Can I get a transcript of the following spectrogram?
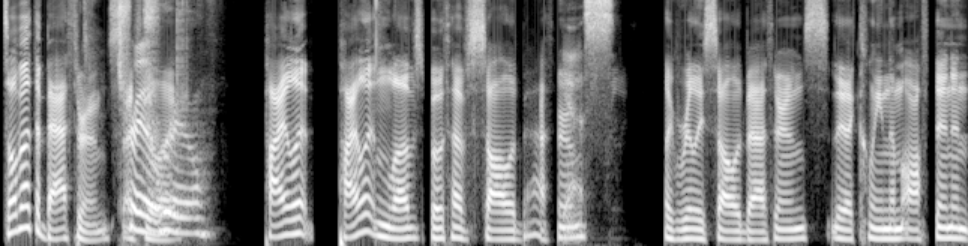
It's all about the bathrooms. I True. feel like. True. Pilot Pilot and Loves both have solid bathrooms. Yes. like really solid bathrooms. They like clean them often and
